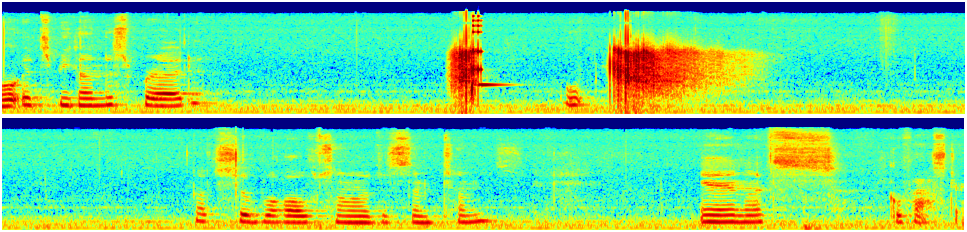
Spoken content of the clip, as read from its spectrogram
Oh, it's begun to spread. Ooh. Let's evolve some of the symptoms. And let's go faster.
